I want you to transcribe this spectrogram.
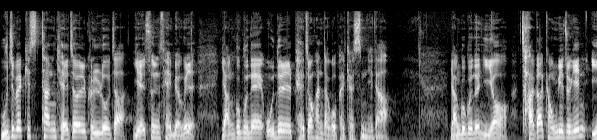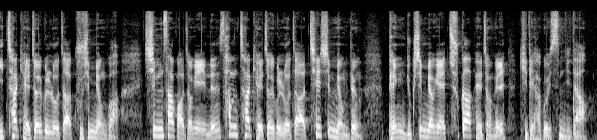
우즈베키스탄 계절 근로자 63명을 양구군에 오늘 배정한다고 밝혔습니다. 양구군은 이어 자가 격리 중인 2차 계절 근로자 90명과 심사 과정에 있는 3차 계절 근로자 70명 등 160명의 추가 배정을 기대하고 있습니다.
